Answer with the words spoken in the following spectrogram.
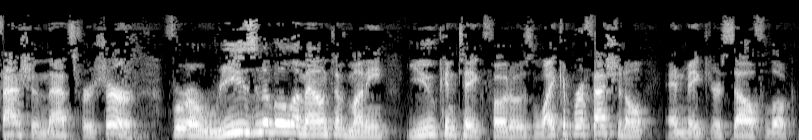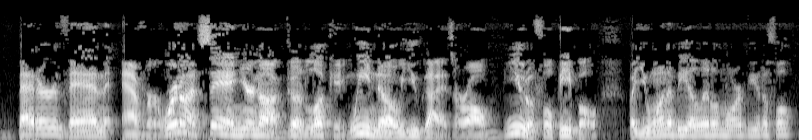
fashion, that's for sure. For a reasonable amount of money, you can take photos like a professional and make yourself look better than ever. We're not saying you're not good looking. We know you guys are all beautiful people, but you want to be a little more beautiful?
